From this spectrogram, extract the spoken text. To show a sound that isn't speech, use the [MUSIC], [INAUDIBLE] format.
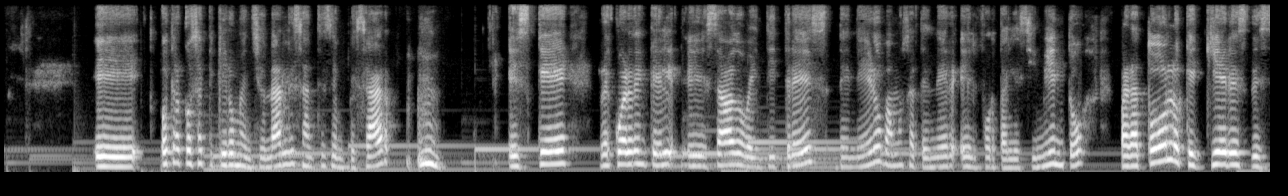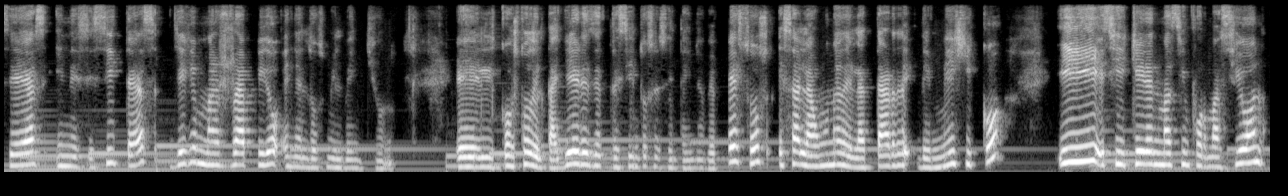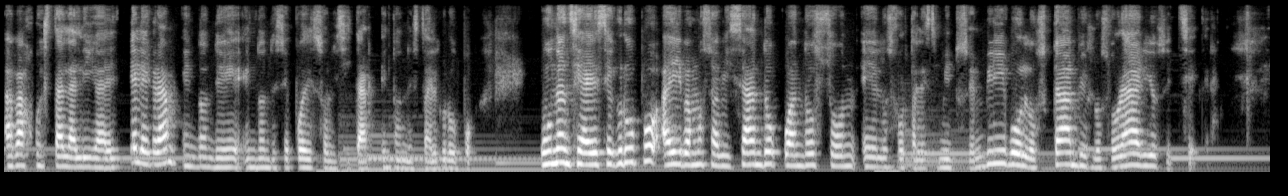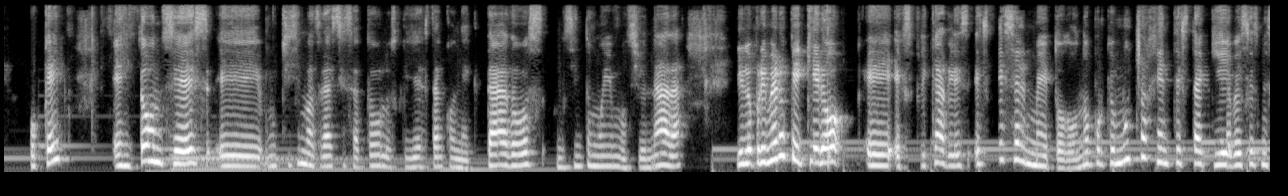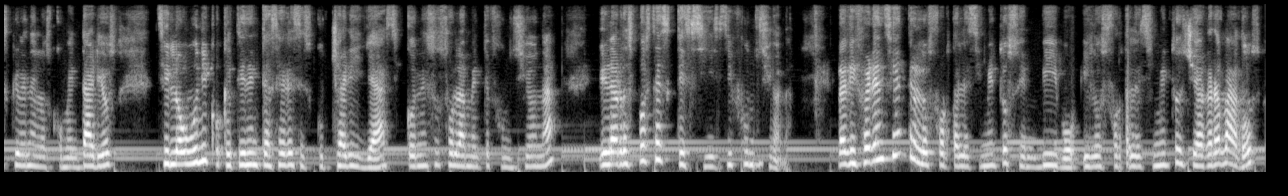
Eh, otra cosa que quiero mencionarles antes de empezar [CLEARS THROAT] es que recuerden que el eh, sábado 23 de enero vamos a tener el fortalecimiento para todo lo que quieres, deseas y necesitas llegue más rápido en el 2021. El costo del taller es de 369 pesos, es a la una de la tarde de México y si quieren más información, abajo está la liga de Telegram en donde, en donde se puede solicitar, en donde está el grupo. Únanse a ese grupo, ahí vamos avisando cuándo son eh, los fortalecimientos en vivo, los cambios, los horarios, etcétera. ¿Ok? Entonces, eh, muchísimas gracias a todos los que ya están conectados. Me siento muy emocionada. Y lo primero que quiero eh, explicarles es qué es el método, ¿no? Porque mucha gente está aquí, a veces me escriben en los comentarios si lo único que tienen que hacer es escuchar y ya, si con eso solamente funciona. Y la respuesta es que sí, sí funciona. La diferencia entre los fortalecimientos en vivo y los fortalecimientos ya grabados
